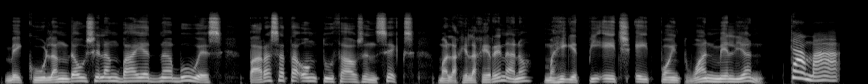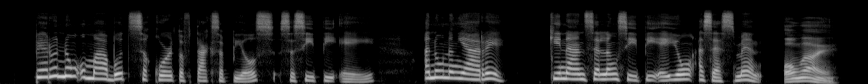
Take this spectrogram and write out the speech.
may kulang daw silang bayad na buwis para sa taong 2006. Malaki-laki rin ano, mahigit PH 8.1 million. Tama. Pero nung umabot sa Court of Tax Appeals, sa CTA, anong nangyari? Kinansel ng CTA yung assessment. O nga eh,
